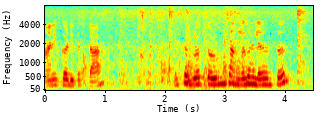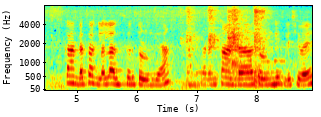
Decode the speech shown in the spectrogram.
आणि कढीपत्ता. हे सगळं तळून चांगलं झाल्यानंतर कांदा चांगला लालसर तळून घ्या. कारण कांदा तळून घेतल्याशिवाय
